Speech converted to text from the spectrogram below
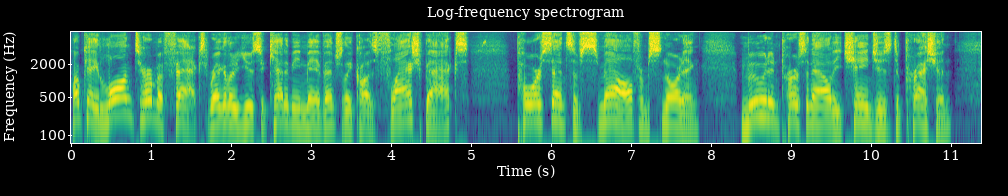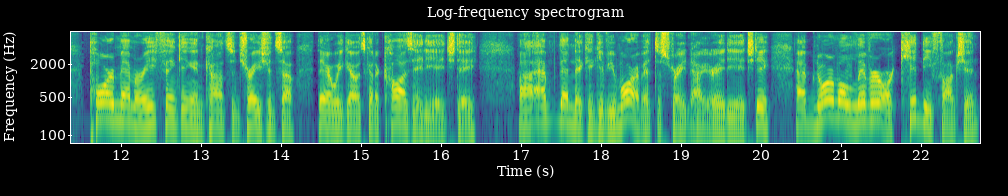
Okay, long-term effects. Regular use of ketamine may eventually cause flashbacks poor sense of smell from snorting, mood and personality changes, depression, poor memory, thinking, and concentration. So there we go. It's going to cause ADHD. Uh, then they could give you more of it to straighten out your ADHD. Abnormal liver or kidney function,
